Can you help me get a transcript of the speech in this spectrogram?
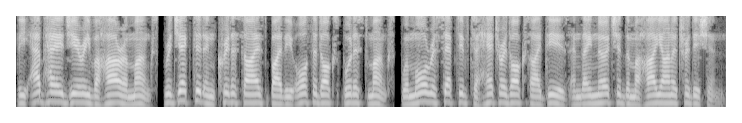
The Abhayagiri Vihara monks, rejected and criticized by the orthodox Buddhist monks, were more receptive to heterodox ideas and they nurtured the Mahayana tradition.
